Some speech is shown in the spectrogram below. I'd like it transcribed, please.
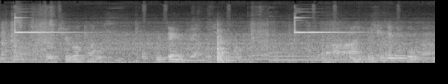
매우 즐겁게 하고 있습니다. 꿀땡을 위한 것이고 아 이렇게 생긴 거구나.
